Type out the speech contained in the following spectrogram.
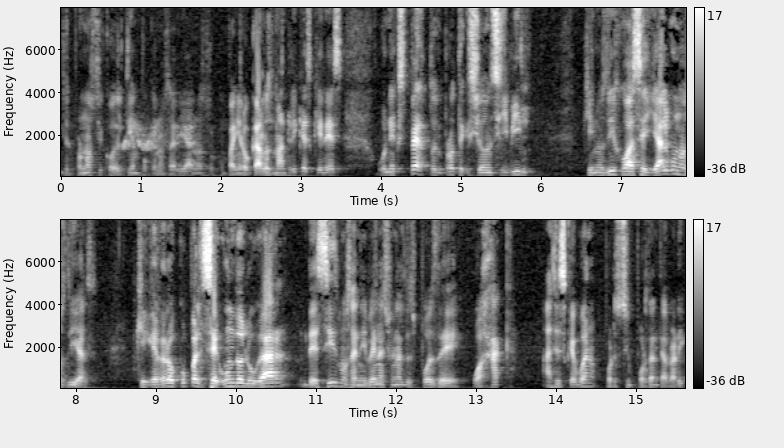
del pronóstico del tiempo que nos daría nuestro compañero Carlos Manríquez, quien es un experto en protección civil, quien nos dijo hace ya algunos días que Guerrero ocupa el segundo lugar de sismos a nivel nacional después de Oaxaca. Así es que bueno, por eso es importante hablar, y,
